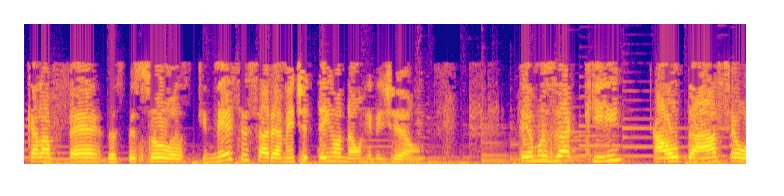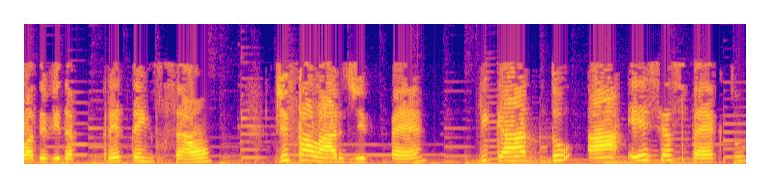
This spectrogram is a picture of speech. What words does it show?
aquela fé das pessoas que necessariamente têm ou não religião. Temos aqui a audácia ou a devida pretensão de falar de fé ligado a esse aspecto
